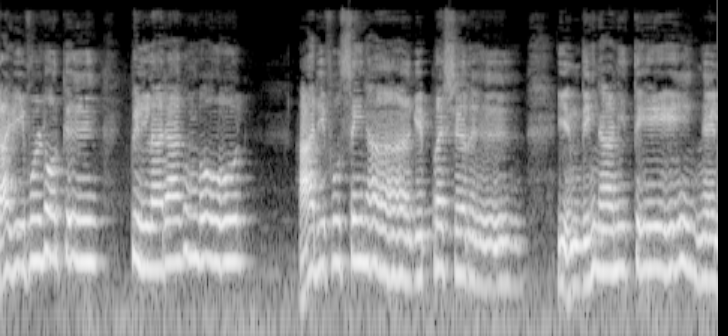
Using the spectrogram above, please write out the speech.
കഴിവുള്ളോർക്ക് പിള്ളേരാകുമ്പോൾ ആരിഫ് ഹുസൈനാകെ പ്രഷർ എന്തിനാണി തേങ്ങൽ?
